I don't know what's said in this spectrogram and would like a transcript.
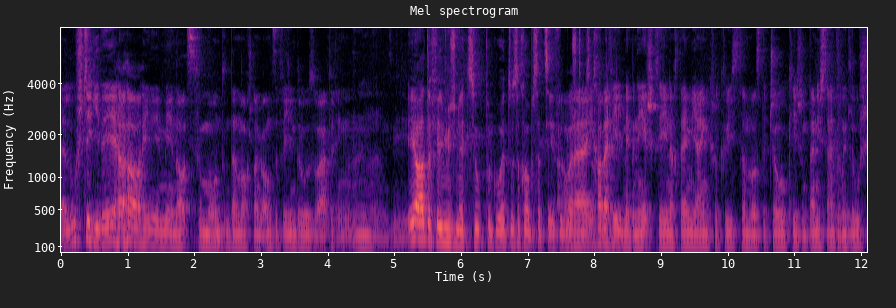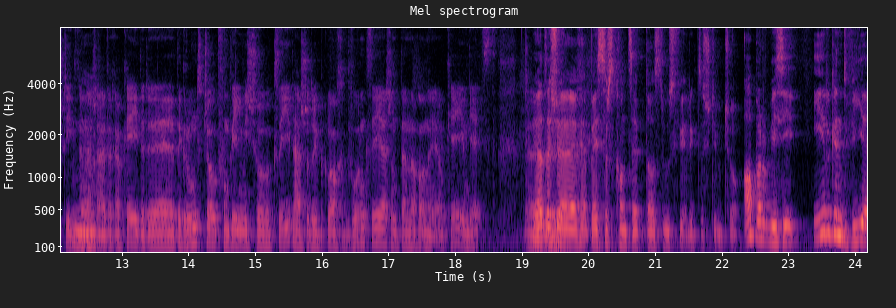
eine, lustige Idee, mir Nazis vom Mond und dann machst du einen ganzen Film daraus, wo einfach in... Ja, der Film ist nicht super gut rausgekommen, aber es hat sehr viel Aber äh, ich habe den Film eben erst gesehen, nachdem ich eigentlich schon gewusst habe, was der Joke ist. Und dann ist es einfach nicht lustig. Dann Ja. hast du einfach, okay, der, der, der Grundjoke vom Film ist schon gesehen, da hast du schon drüber gelacht, bevor du ihn gesehen hast. Und dann nachher, okay, und jetzt? Ja, das ist äh, äh, ein besseres Konzept als die Ausführung, das stimmt schon. Aber wie sie irgendwie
